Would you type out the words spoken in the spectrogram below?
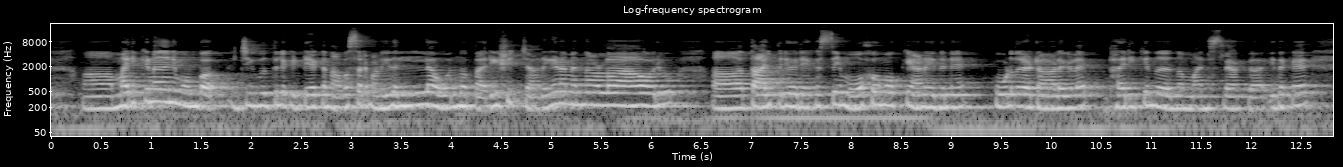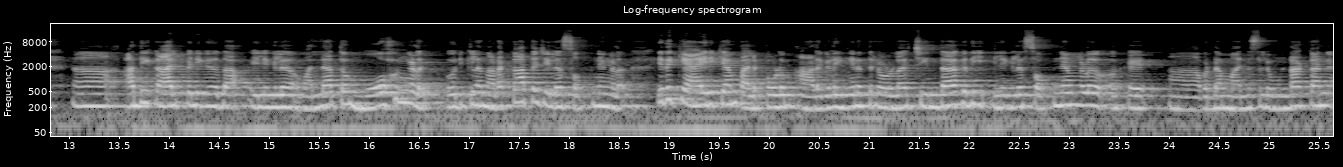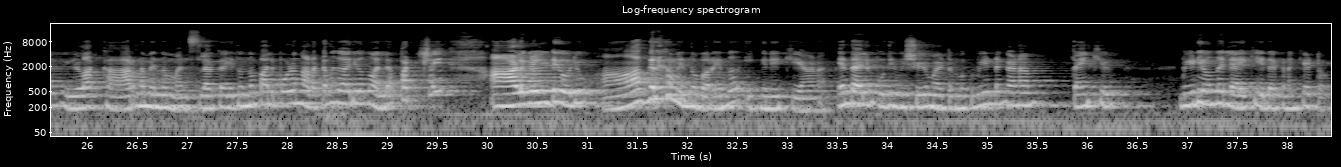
മരിക്കുന്നതിന് മുമ്പ് ജീവിതത്തിൽ കിട്ടിയേക്കുന്ന അവസരമാണ്. ഇതെല്ലാം ഒന്ന് പരീക്ഷിച്ചറിയണമെന്നുള്ള ആ ഒരു താല്പര്യവും രഹസ്യ മോഹമൊക്കെയാണ് ഇതിനെ കൂടുതലായിട്ട് ആളുകളെ ഭരിക്കുന്നതെന്ന് മനസ്സിലാക്കുക. ഇതൊക്കെ അതികാൽപ്പനികത ഇല്ലെങ്കിൽ വല്ലാത്ത മോഹങ്ങൾ ഒരിക്കലും നടക്കാത്ത ചില സ്വപ്നങ്ങൾ ഇതൊക്കെ ആയിരിക്കാം പലപ്പോഴും ആളുകൾ ഇങ്ങനത്തിലുള്ള ചിന്താഗതി ഇല്ലെങ്കിൽ സ്വപ്നങ്ങൾ ഒക്കെ ആ, അവരുടെ മനസ്സിൽ ഉണ്ടാക്കാൻ ഉള്ള കാരണമെന്ന് മനസ്സിലാക്കുക. ഇതൊന്നും പലപ്പോഴും നടക്കുന്ന കാര്യമൊന്നുമല്ല. പക്ഷേ ആളുകളുടെ ഒരു ആഗ്രഹം എന്ന് പറയുന്നത് ഇങ്ങനെയൊക്കെയാണ്. എന്തായാലും പുതിയ വിഷയവുമായിട്ട് നമുക്ക് വീണ്ടും കാണാം. താങ്ക് വീഡിയോ ഒന്ന് ലൈക്ക് ചെയ്തേക്കണം കേട്ടോ.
